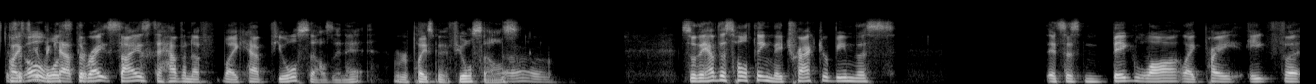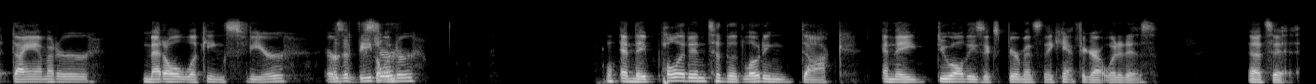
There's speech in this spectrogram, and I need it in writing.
It's like just to get oh the well it's the right size to have enough like have fuel cells in it replacement fuel cells Oh. so they have this whole thing they tractor beam this it's this big long like probably eight foot diameter metal looking sphere or Was it V'ger? cylinder and they pull it into the loading dock and they do all these experiments and they can't figure out what it is that's it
